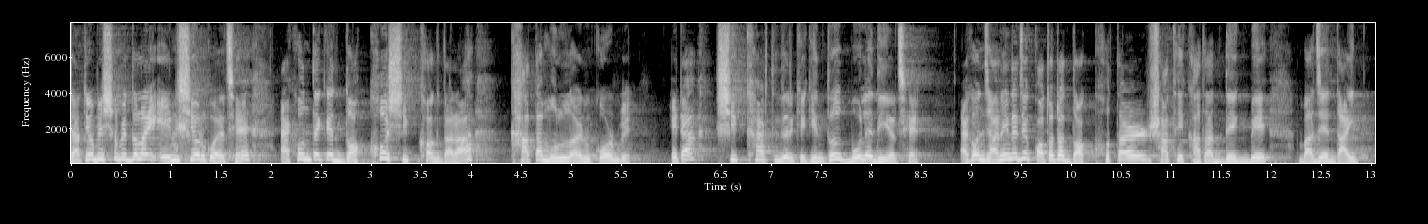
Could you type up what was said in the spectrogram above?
জাতীয় বিশ্ববিদ্যালয় এনশিওর করেছে, এখন থেকে দক্ষ শিক্ষক দ্বারা খাতা মূল্যায়ন করবে। এটা শিক্ষার্থীদেরকে কিন্তু বলে দিয়েছে। এখন জানি না যে কতটা দক্ষতার সাথে খাতা দেখবে বা যে দায়িত্ব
